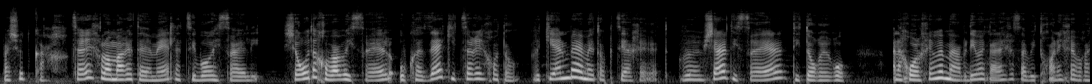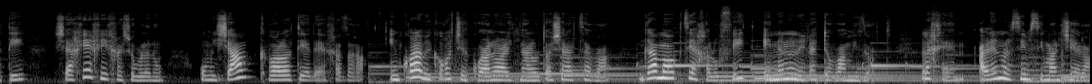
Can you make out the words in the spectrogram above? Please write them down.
פשוט כך. צריך לומר את האמת לציבור הישראלי. שירות החובה בישראל הוא כזה כי צריך אותו, וכי אין באמת אופציה אחרת. וממשלת ישראל, תתעוררו. אנחנו הולכים ומאבדים את הנכס הביטחוני-חברתי שהכי הכי חשוב לנו, ומשם כבר לא תהיה דרך חזרה. עם כל הביקורת של כולנו על התנהלותו של הצבא, גם האופציה החלופית איננה נראית טובה מזאת. לכן, עלינו לשים סימן שאלה,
